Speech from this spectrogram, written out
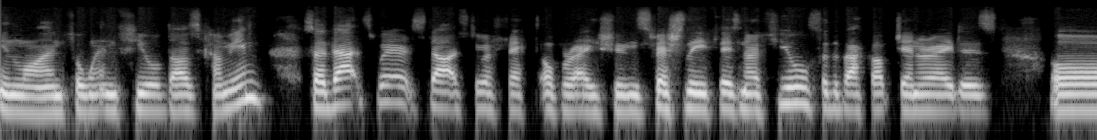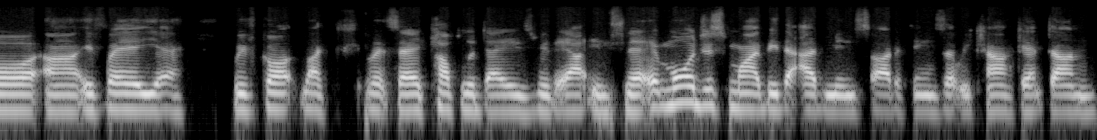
in line for when fuel does come in. So that's where it starts to affect operations, especially if there's no fuel for the backup generators, or uh, if we're yeah we've got like let's say a couple of days without internet. It more just might be the admin side of things that we can't get done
